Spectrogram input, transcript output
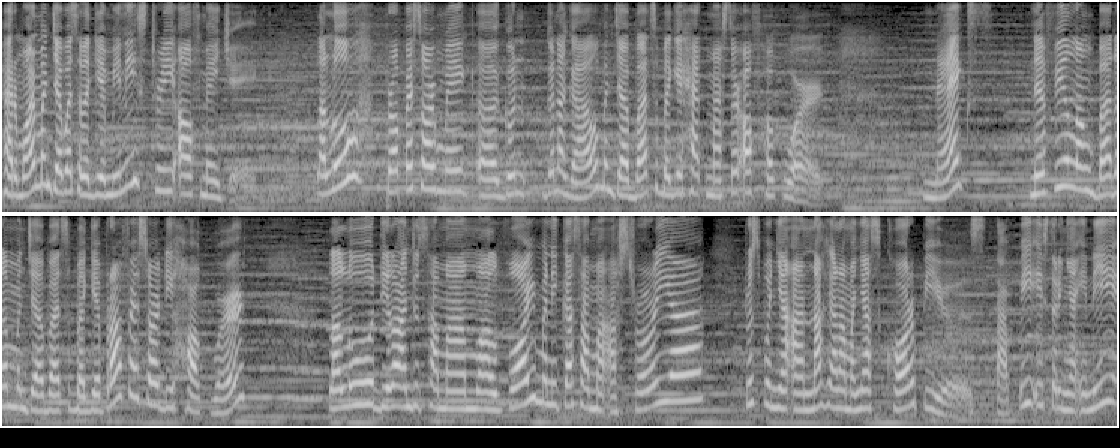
Hermione menjabat sebagai Ministry of Magic. Lalu Profesor Meg uh, menjabat sebagai Headmaster of Hogwarts. Next, Neville Longbottom menjabat sebagai profesor di Hogwarts. Lalu dilanjut sama Malfoy menikah sama Astoria, terus punya anak yang namanya Scorpius. Tapi istrinya ini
